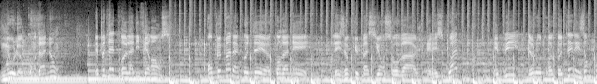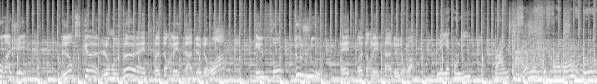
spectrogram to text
nous le condamnons, mais peut-être la différence. On ne peut pas d'un côté condamner les occupations sauvages et les squats, et puis de l'autre côté les encourager. Lorsque l'on veut être dans l'état de droit, il faut toujours être dans l'état de droit. Méga combi, prime Ça time. me fait froid dans le dos.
